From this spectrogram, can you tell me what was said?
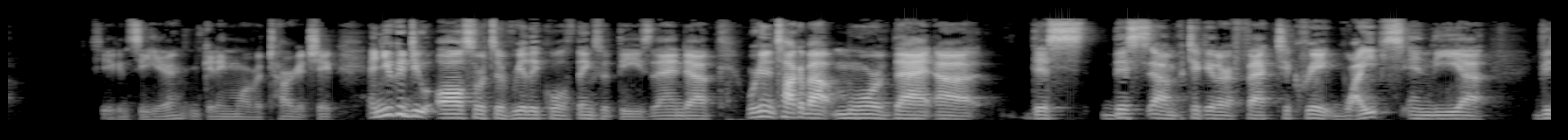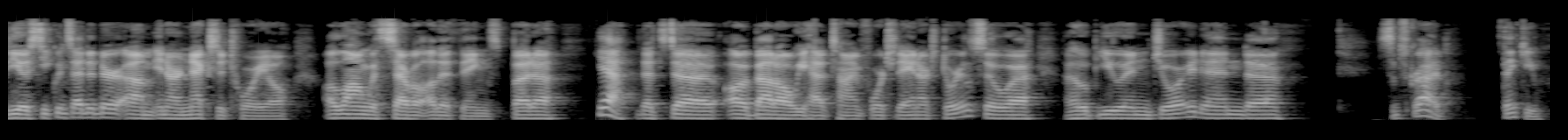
So you can see here, I'm getting more of a target shape. And you could do all sorts of really cool things with these. And uh, we're going to talk about more of that, uh, this this um, particular effect to create wipes in the uh, video sequence editor um, in our next tutorial, along with several other things. But uh, yeah, that's uh, about all we have time for today in our tutorial. So uh, I hope you enjoyed and subscribe. Thank you.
